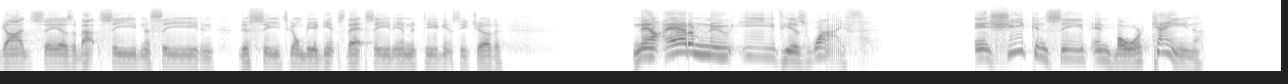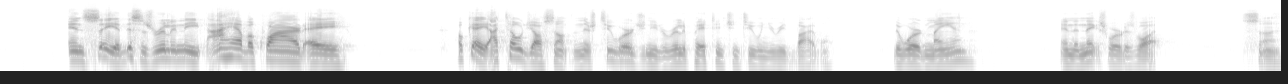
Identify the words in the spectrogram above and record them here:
God says about seed and a seed, and this seed's going to be against that seed, enmity against each other. Now, Adam knew Eve, his wife and she conceived and bore Cain and said, This is really neat. I have acquired a. Okay, I told y'all something. There's two words you need to really pay attention to when you read the Bible the word man, and the next word is what? Son.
